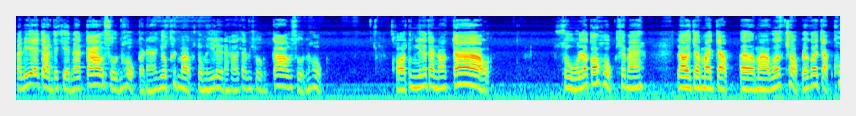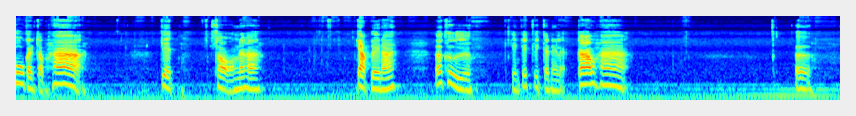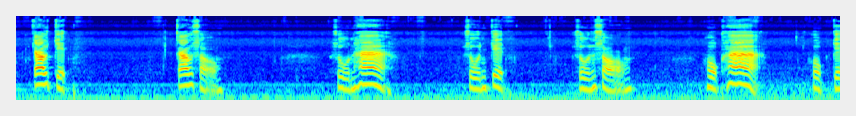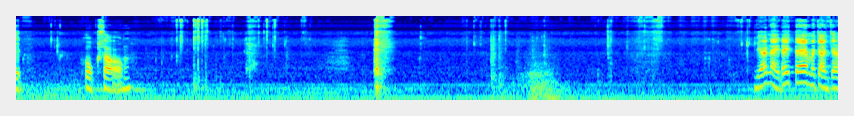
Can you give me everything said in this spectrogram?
อันนี้อาจารย์จะเขียนนะเก้าศูนย์หกกันนะ ยกขึ้นมาตรงนี้เลยนะคะท่านผู้ชมเก้าศูนย์หกขอตรงนี้แล้วกันเนาะเก้าศูนย์แล้วก็หกใช่ไหมเราจะมาจับ เอ่อ มาเวิร์กช็อปแล้วก็จับคู่กันกับห้าเจ็ดสองนะคะ จับเลยนะ ก็คือเขียนใกล้ๆกันนี่แหละเก้าห้าเออเก้า เก้าสองศูนย์ห้าศูนย์เจ็ดศูนย์สองหกห้าหกเจ็ดหกสองเดี๋ยวอันไหนได้แต้มอาจารย์จะ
